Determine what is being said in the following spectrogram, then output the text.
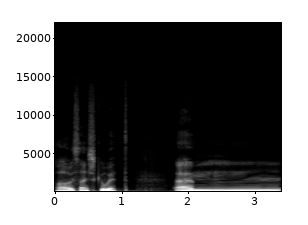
Also, ist gut. Ähm,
